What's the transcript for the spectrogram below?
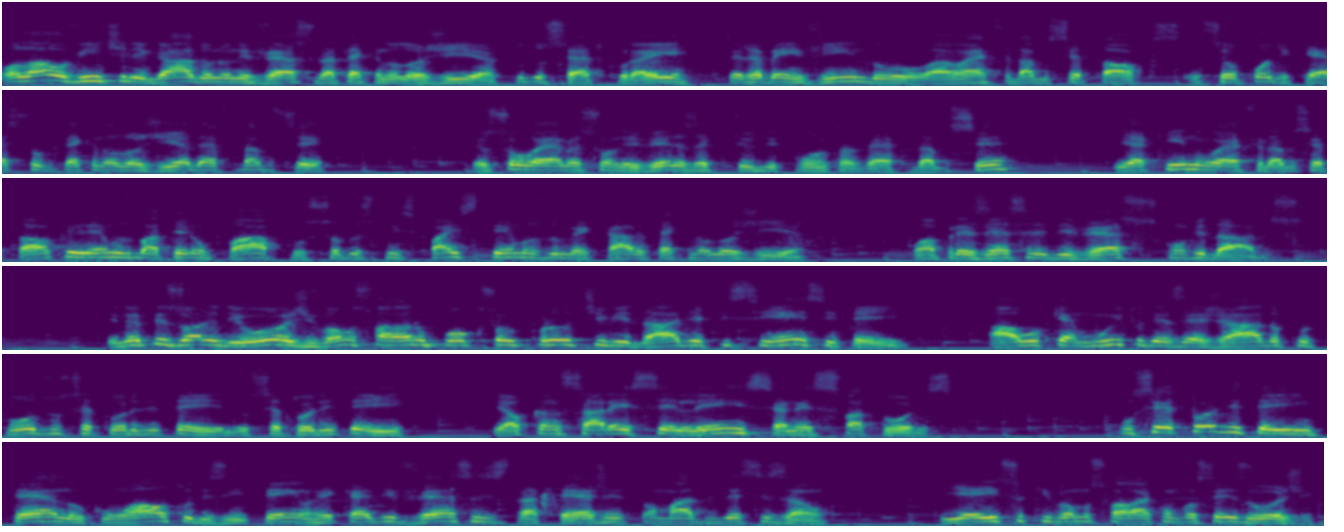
Olá, ouvinte ligado no universo da tecnologia, tudo certo por aí? Seja bem-vindo ao FWC Talks, o seu podcast sobre tecnologia da FWC. Eu sou o Emerson Oliveira, executivo de contas da FWC, e aqui no FWC Talk iremos bater um papo sobre os principais temas do mercado de tecnologia, com a presença de diversos convidados. E no episódio de hoje vamos falar um pouco sobre produtividade e eficiência em TI, algo que é muito desejado por todos os setores de TI, do setor de TI e alcançar a excelência nesses fatores. Um setor de TI interno com alto desempenho requer diversas estratégias de tomada de decisão. E é isso que vamos falar com vocês hoje.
